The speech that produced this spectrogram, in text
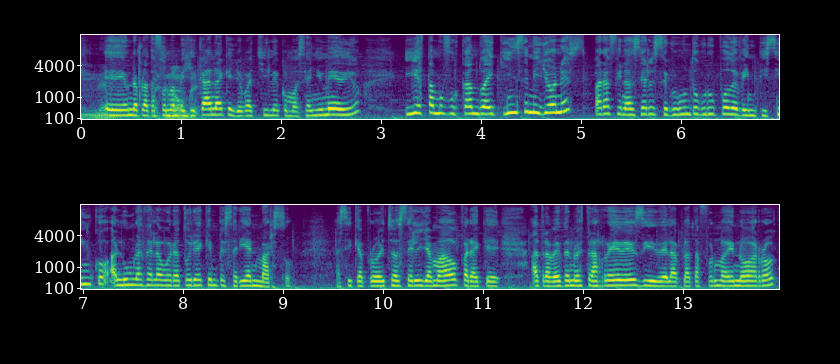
Mm. eh, una plataforma mexicana que llegó a Chile como hace año y medio, y estamos buscando ahí 15 millones para financiar el segundo grupo de 25 alumnas de laboratorio que empezaría en marzo. Así que aprovecho a hacer el llamado para que a través de nuestras redes y de la plataforma de Nova Rock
